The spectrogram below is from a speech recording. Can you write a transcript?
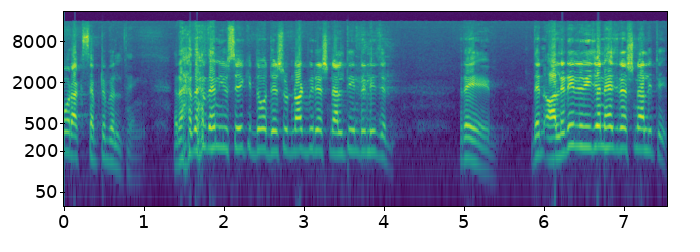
more acceptable thing rather than you say no there should not be rationality in religion right then already religion has rationality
